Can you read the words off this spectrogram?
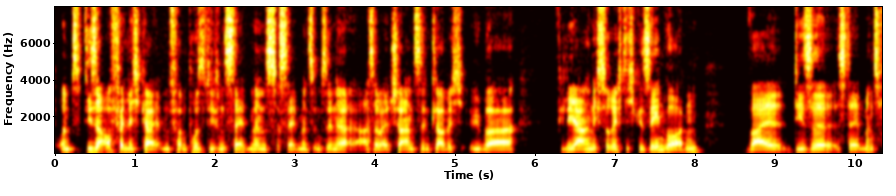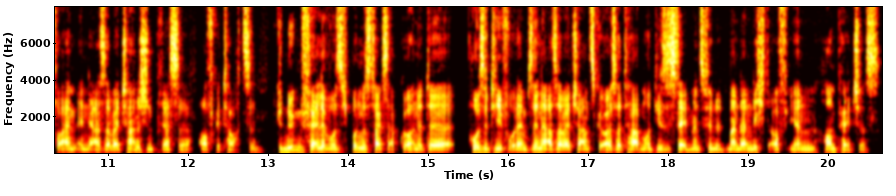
Und diese Auffälligkeiten von positiven Statements, Statements im Sinne Aserbaidschans sind, glaube ich, über viele Jahre nicht so richtig gesehen worden weil diese Statements vor allem in der aserbaidschanischen Presse aufgetaucht sind. Genügend Fälle, wo sich Bundestagsabgeordnete positiv oder im Sinne Aserbaidschans geäußert haben und diese Statements findet man dann nicht auf ihren Homepages.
